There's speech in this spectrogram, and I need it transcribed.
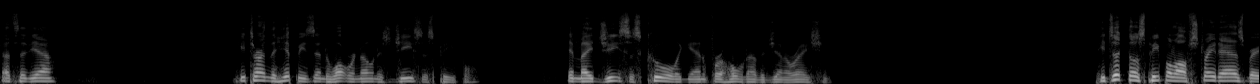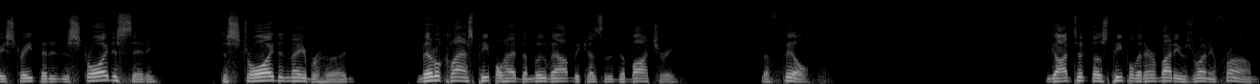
God said, yeah. He turned the hippies into what were known as Jesus people and made Jesus cool again for a whole other generation. He took those people off Haight-Ashbury Street that had destroyed a city, destroyed a neighborhood. Middle class people had to move out because of the debauchery, the filth, God took those people that everybody was running from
